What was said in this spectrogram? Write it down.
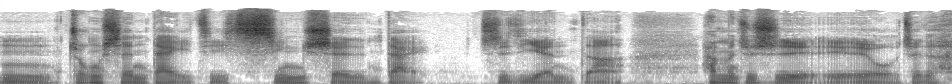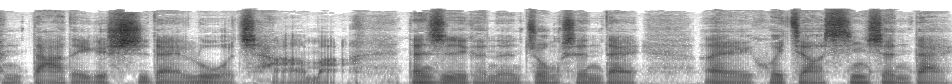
嗯中生代以及新生代之间的，他们就是也有这个很大的一个世代落差嘛。但是可能中生代哎会叫新生代，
